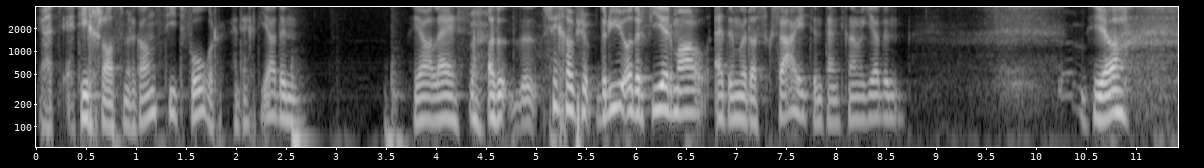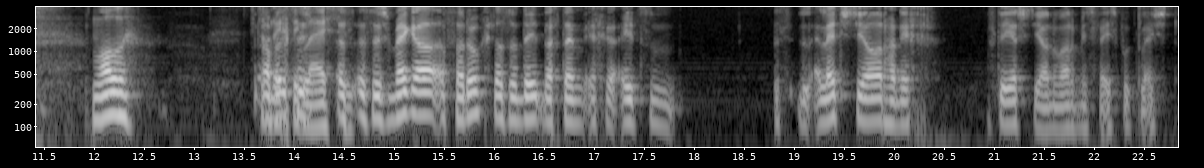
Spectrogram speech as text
ja, dich schlägt es mir die ganze Zeit vor. Ich dachte, ja, dann, ja, les. Also sicher schon drei oder vier Mal hat er mir das gesagt. Dann denke ich nämlich, ja, dann, ja, mal, ist Aber es richtig ist, es, es ist mega verrückt, also nicht nachdem ich jetzt letztes Jahr habe ich auf den 1. Januar mein Facebook gelöscht.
